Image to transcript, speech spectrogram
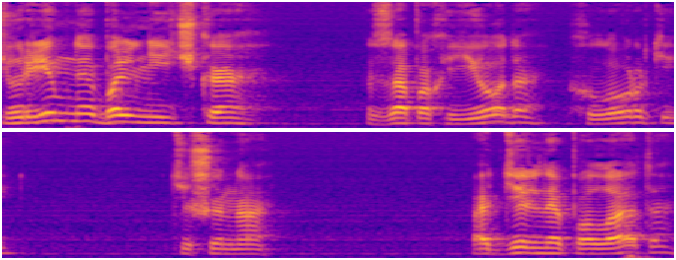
Тюремная больничка, запах йода, хлорки, тишина. Отдельная палата,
